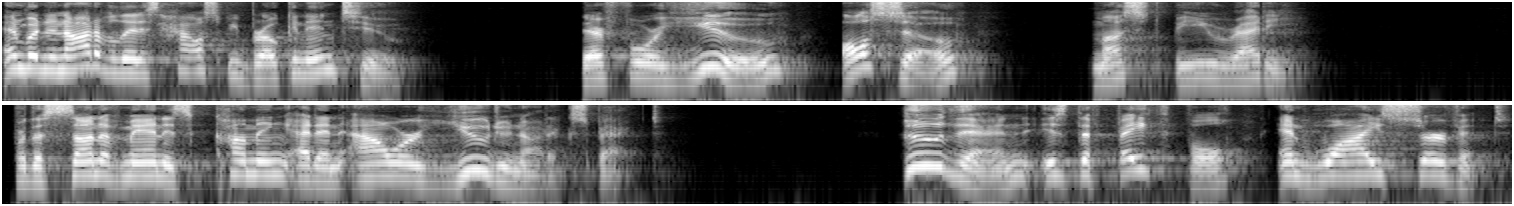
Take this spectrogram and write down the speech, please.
and would not have let his house be broken into. Therefore, you also must be ready. For the Son of Man is coming at an hour you do not expect. Who then is the faithful and wise servant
